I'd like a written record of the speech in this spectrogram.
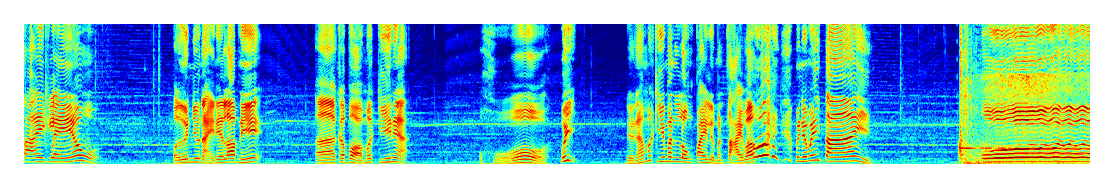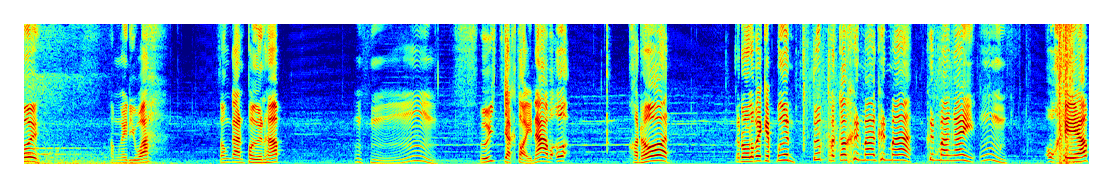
ตายอีกแล้ว ปืนอยู่ไหนเนี่ยรอบนี้เอ่อกระบอกเมื่อกี้เนี่ย โอ้โหเฮ้ย เดี๋ยวนะเมื่อกี้มันลงไปหรือมันตายวะเฮ้ย มันยังไม่ตาย โอ้ยโอ้ยโอ้ยโอ้ยทำไงดีวะ ต้องการปืนครับ อือหือเอ้ยอยากต่อยหน้าวะเออขอโทษ กระโดดลงไปเก็บปืนปึ๊บแล้วก็ขึ้นมาขึ้นมาขึ้นมาไง อืมโอเคครับ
